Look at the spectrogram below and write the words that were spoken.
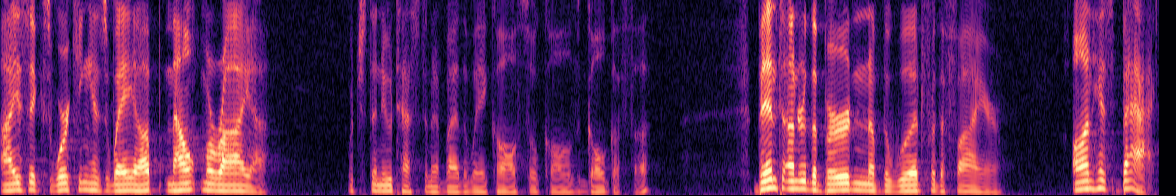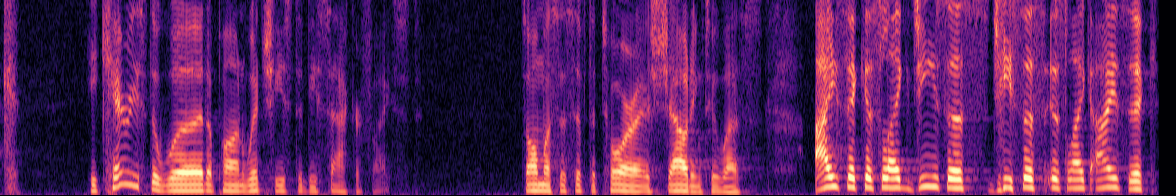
Isaac's working his way up Mount Moriah, which the New Testament, by the way, also calls Golgotha, bent under the burden of the wood for the fire. On his back, he carries the wood upon which he's to be sacrificed. It's almost as if the Torah is shouting to us Isaac is like Jesus, Jesus is like Isaac.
